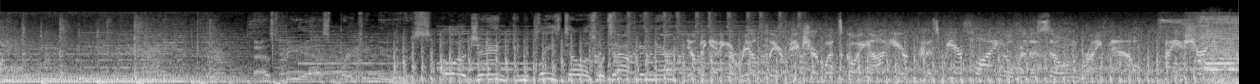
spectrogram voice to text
Checkpoint. SBS breaking news. Hello, Jane. Can you please tell us what's happening there? You'll be getting a real clear picture of what's going on here because we are flying over the zone right now. I assure you,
